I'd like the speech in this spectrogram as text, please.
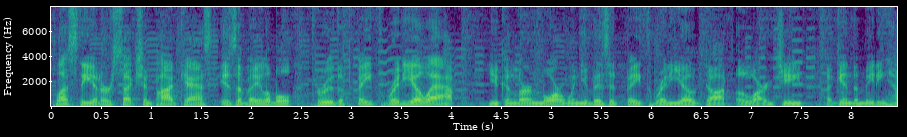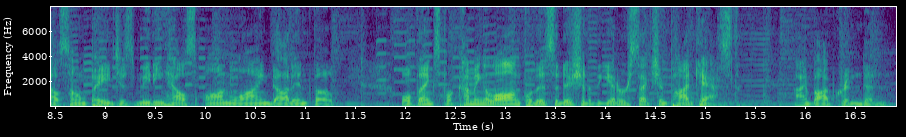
Plus, the Intersection podcast is available through the Faith Radio app. You can learn more when you visit faithradio.org. Again, the Meeting House homepage is meetinghouseonline.info. Well, thanks for coming along for this edition of the Intersection Podcast. I'm Bob Crittenden.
